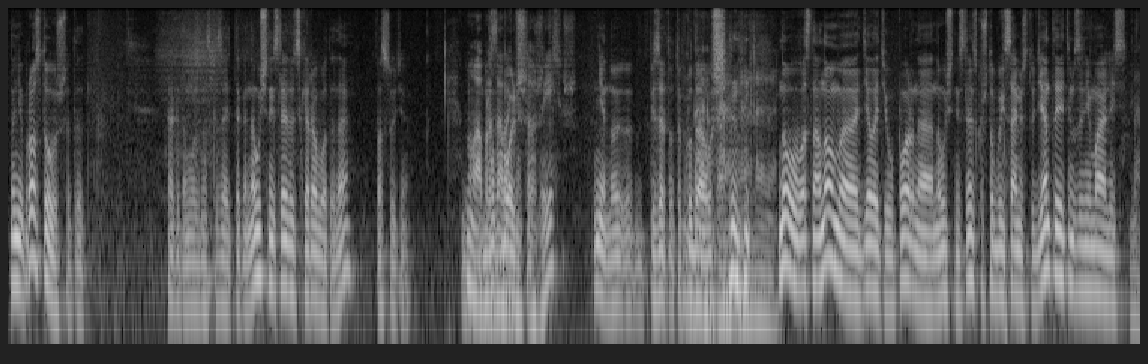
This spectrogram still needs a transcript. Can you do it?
ну не просто уж, это, как это можно сказать, такая научно-исследовательская работа, да, по сути? Ну, образование Больше. тоже есть уж. Не, ну без этого-то куда да, уж. Да, да, да, ну, в основном э, делайте упор на научно-исследовательскую, чтобы и сами студенты этим занимались. Да.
